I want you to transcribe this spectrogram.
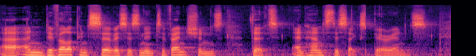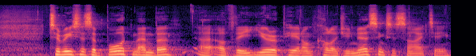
uh, and developing services and interventions that enhance this experience. Teresa is a board member uh, of the European Oncology Nursing Society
